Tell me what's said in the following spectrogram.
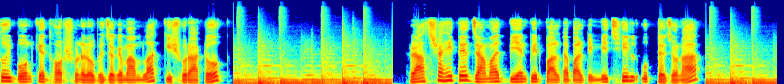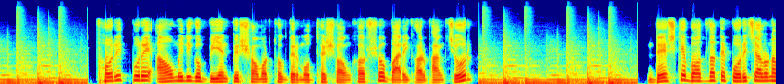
দুই বোনকে ধর্ষণের অভিযোগে মামলা, কিশোর আটক। রাজশাহীতে জামায়াত বিএনপির পাল্টাপাল্টি মিছিল, উত্তেজনা। ফরিদপুরে আওয়ামী লীগ ও বিএনপির সমর্থকদের মধ্যে সংঘর্ষ, বাড়িঘর ভাঙচুর। দেশকে বদলাতে পরিচালনা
